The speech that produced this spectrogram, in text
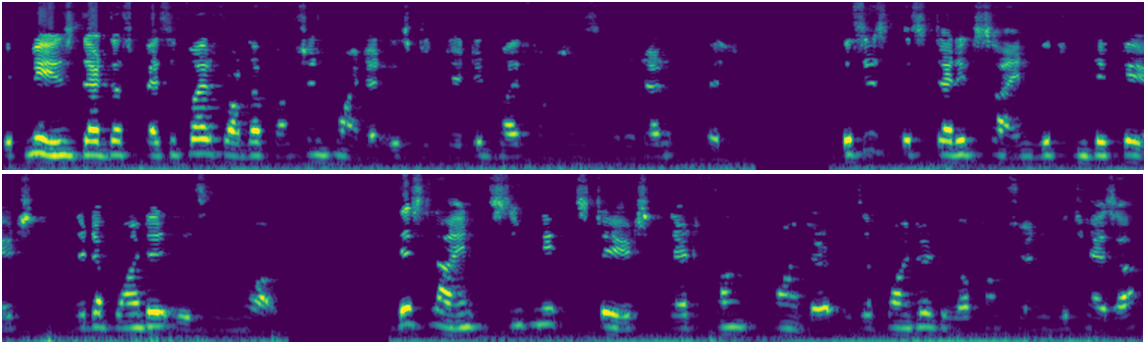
It means that the specifier for the function pointer is dictated by function's return. This is asterisk sign which indicates that a pointer is involved. This line simply states that func pointer is a pointer to a function which has a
